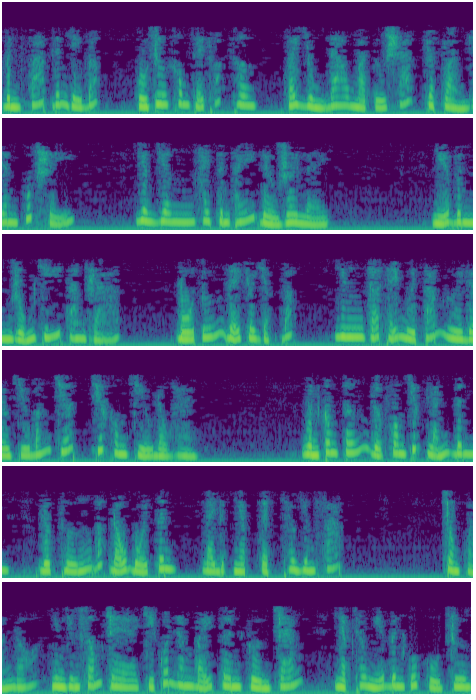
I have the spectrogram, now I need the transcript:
Binh Pháp đến dây Bắc, cụ Trương không thể thoát thân, phải dùng đao mà tự sát cho toàn danh quốc sĩ. Dân dân hay tin ấy đều rơi lệ. Nghĩa binh rủng chí tan rã, bộ tướng để cho giặc bắt, nhưng cả thảy 18 người đều chịu bắn chết chứ không chịu đầu hàng. Quỳnh Công Tấn được phong chức lãnh binh, được thưởng bắt đầu bội tinh, lại được nhập tịch theo dân Pháp. Trong khoảng đó, nhân dân xóm tre chỉ có năm bảy tên cường tráng nhập theo nghĩa binh của cụ Trương,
